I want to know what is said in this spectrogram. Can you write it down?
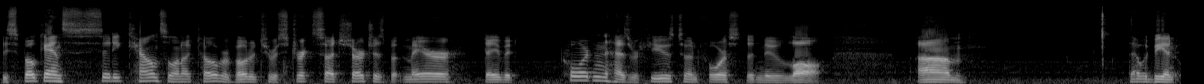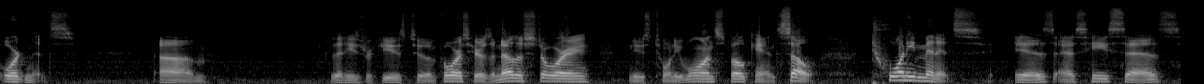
The Spokane City Council in October voted to restrict such searches, but Mayor David Condon has refused to enforce the new law. Um, that would be an ordinance um, that he's refused to enforce. Here's another story News 21, Spokane. So, 20 minutes is, as he says,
